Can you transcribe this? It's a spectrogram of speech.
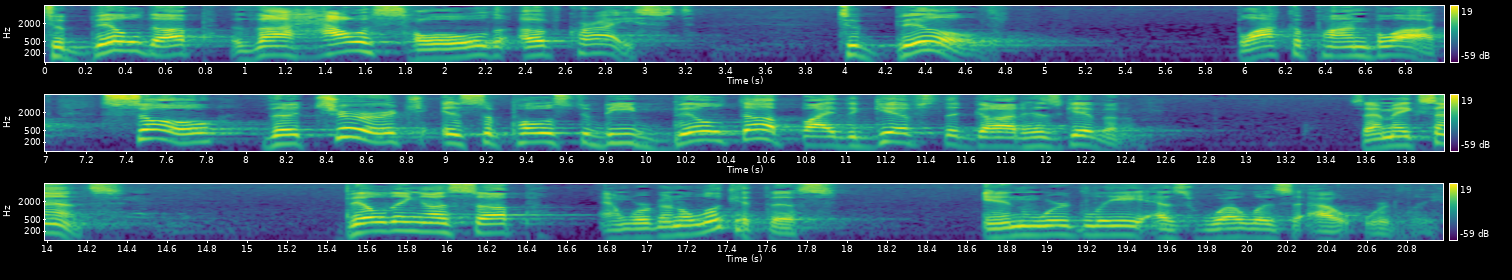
To build up the household of Christ. To build block upon block. So the church is supposed to be built up by the gifts that God has given them. Does that make sense? Building us up, and we're going to look at this inwardly as well as outwardly.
